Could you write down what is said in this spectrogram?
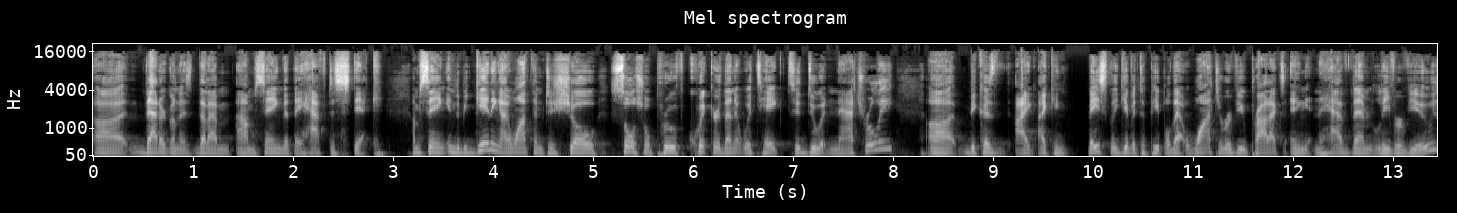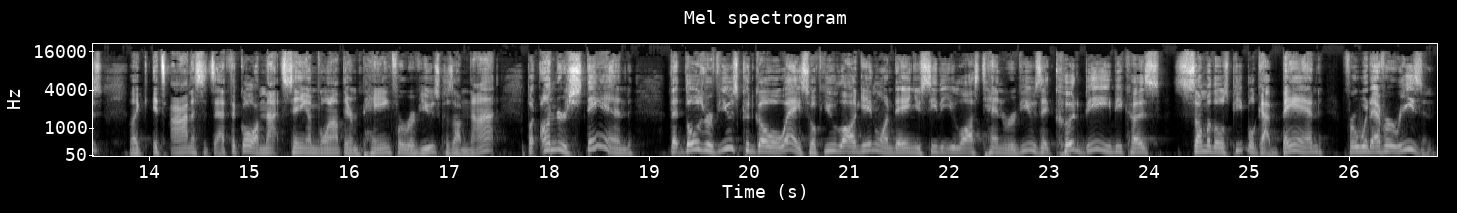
uh, that are going to, that I'm, I'm saying that they have to stick. I'm saying in the beginning, I want them to show social proof quicker than it would take to do it naturally, uh, because I, I can basically give it to people that want to review products and, and have them leave reviews. Like it's honest, it's ethical. I'm not saying I'm going out there and paying for reviews because I'm not, but understand that those reviews could go away. So if you log in one day and you see that you lost 10 reviews, it could be because some of those people got banned for whatever reason.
